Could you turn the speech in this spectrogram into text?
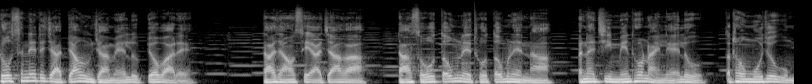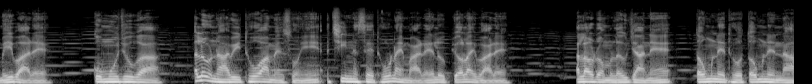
ဒိုစနစ်တကျပြောင်းယူကြမယ်လို့ပြောပါတယ်ဒါကြောင့်ဆရာကြားကဒါဆို3မိနစ်ထိုး3မိနစ်နာ ဘယ်နှချီမင်းထိုးနိုင်လဲလို့တထုံမိုးကျိုးကိုမေးပါတယ်ကိုမိုးကျိုးကအဲ့လိုနာပြီးထိုးရမယ်ဆိုရင်အချီ20ထိုးနိုင်ပါတယ်လို့ပြောလိုက်ပါတယ်အဲ့လောက်တော့မလုပ်ကြနဲ့3မိနစ်ထိုး3မိနစ်နာ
